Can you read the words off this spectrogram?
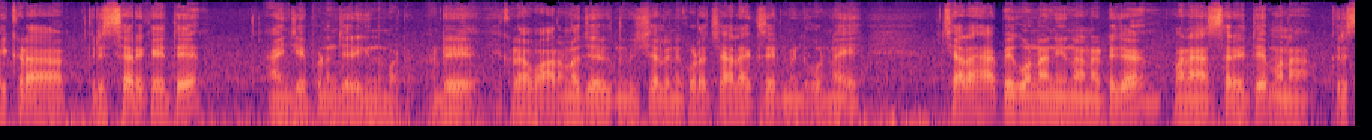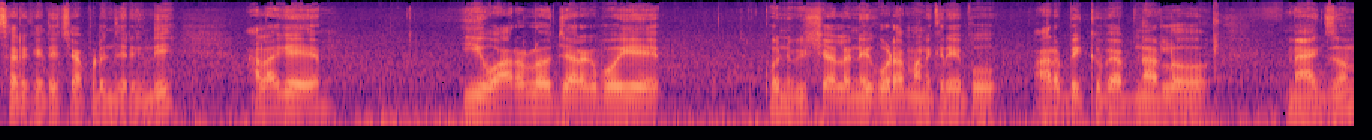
ఇక్కడ క్రిస్ సార్కి అయితే ఆయన చెప్పడం జరిగిందన్నమాట. అంటే ఇక్కడ వారంలో జరిగిన విషయాలన్నీ కూడా చాలా ఎక్సైట్మెంట్గా ఉన్నాయి. చాలా హ్యాపీగా ఉన్నాను నేను అన్నట్టుగా మన యాజ్ అయితే మన క్రిస్ సార్కి అయితే చెప్పడం జరిగింది. అలాగే ఈ వారంలో జరగబోయే కొన్ని విషయాలన్నీ కూడా మనకి రేపు అరబిక్ వెబినార్లో మ్యాక్సిమం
